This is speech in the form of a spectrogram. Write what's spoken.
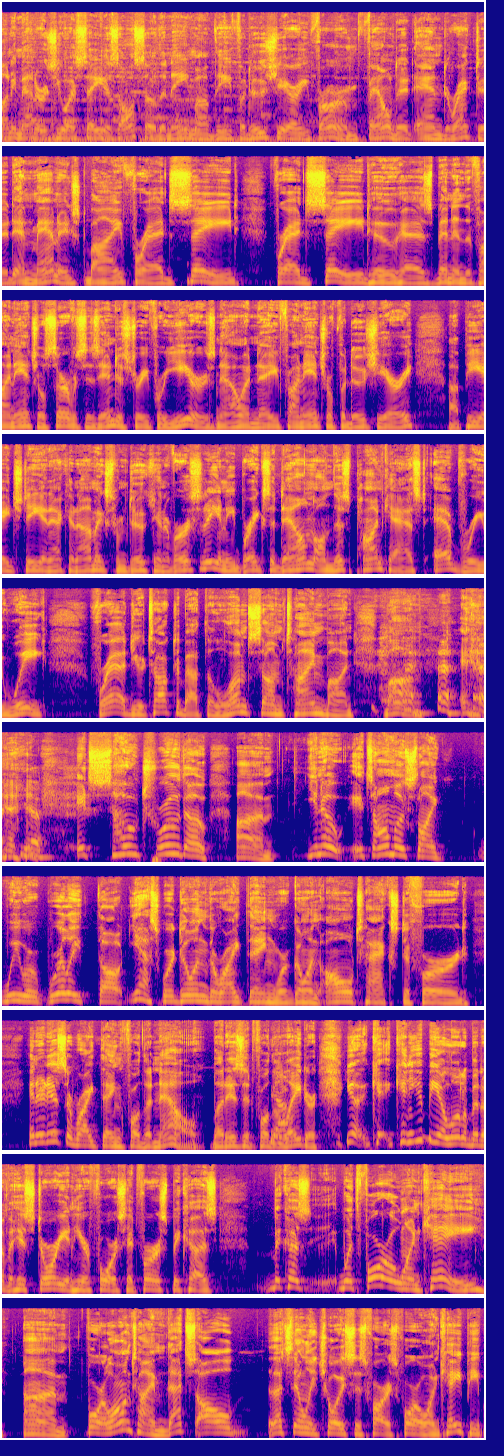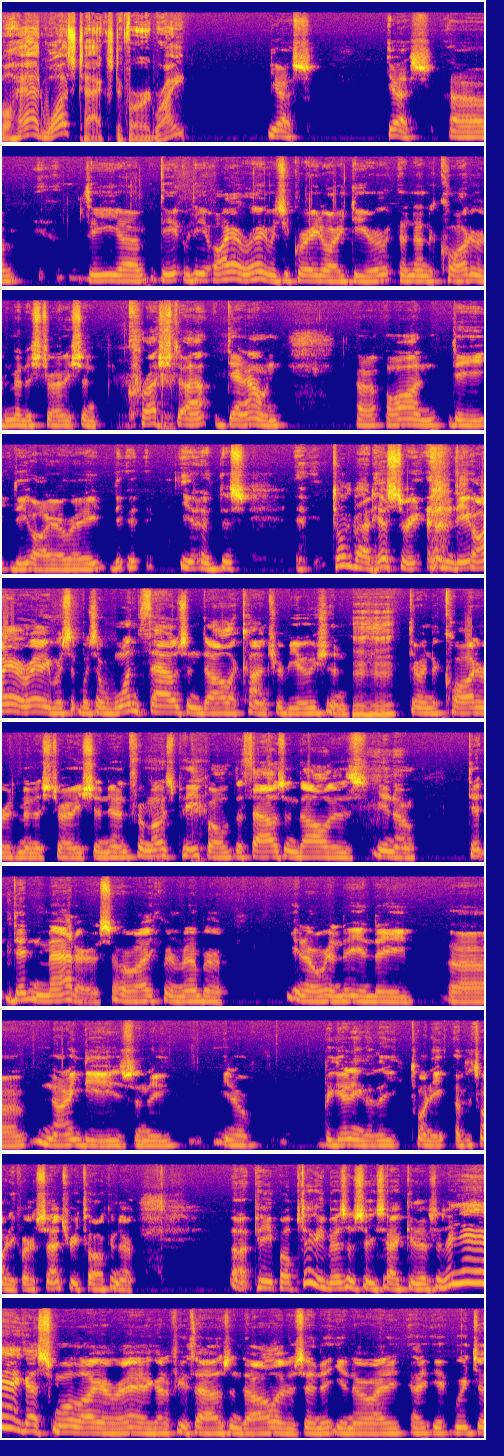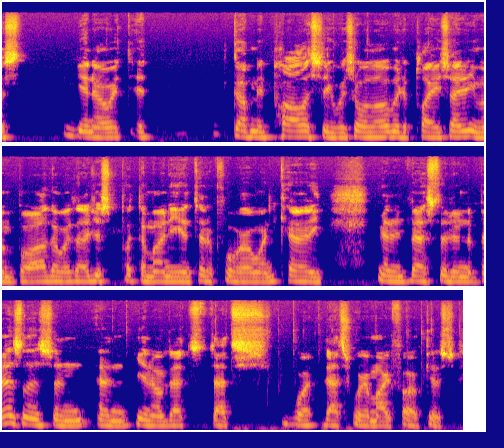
Money Matters USA is also the name of the fiduciary firm founded and directed and managed by Fred Sade. Fred Sade, who has been in the financial services industry for years now and a financial fiduciary, a PhD in economics from Duke University, and he breaks it down on this podcast every week. Fred, you talked about the lump sum time bond bomb. yeah. It's so true, though. Um, you know, it's almost like we were really thought, yes, we're doing the right thing. We're going all tax deferred. And it is the right thing for the now, but is it for the yeah. later? You know, c- can you be a little bit of a historian here for us at first? Because because with 401k, um, for a long time, that's all. That's the only choice as far as 401k people had was tax deferred, right? Yes, yes. Um, the, uh, the the IRA was a great idea, and then the Carter administration crushed down uh, on the the IRA. The, you know, this talk about history. the IRA was was a one thousand dollar contribution mm-hmm. during the Carter administration, and for most people, the thousand dollars, you know, did, didn't matter. So I can remember, you know, in the in the uh, 90s and the you know beginning of the 20 of the 21st century talking to uh, people, particularly business executives, and say, "Yeah, I got a small IRA. I got a few thousand dollars in it. You know, I, I it, we just, you know, it, it, government policy was all over the place. I didn't even bother with. it. I just put the money into the 401k and invested in the business, and and you know, that's that's what that's where my focus."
